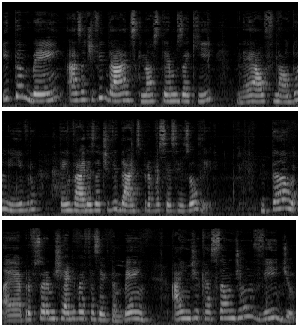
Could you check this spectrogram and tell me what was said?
e também as atividades que nós temos aqui, né? Ao final do livro, tem várias atividades para vocês resolverem. Então, é, a professora Michele vai fazer também a indicação de um vídeo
